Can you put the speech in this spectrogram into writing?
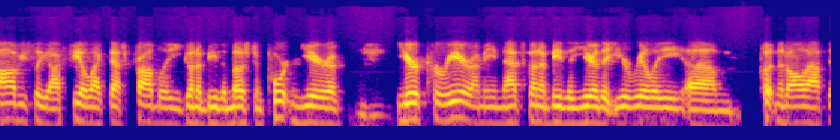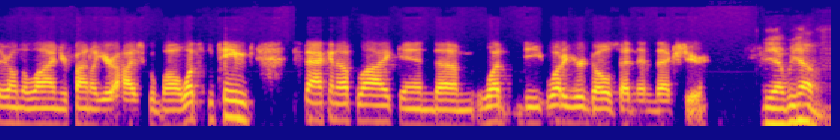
obviously, I feel like that's probably going to be the most important year of mm-hmm. your career. I mean, that's going to be the year that you're really um, putting it all out there on the line, your final year of high school ball. What's the team stacking up like, and um, what do you, what are your goals heading into next year? Yeah, we have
